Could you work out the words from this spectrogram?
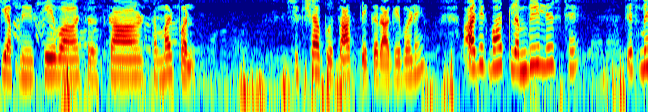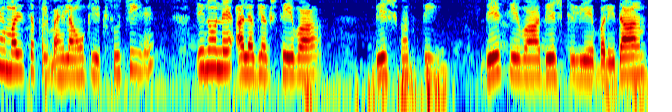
कि अपनी सेवा, संस्कार, समर्पण शिक्षा को साथ लेकर आगे बढ़ें। आज एक बहुत लंबी लिस्ट है, जिसमें हमारी सफल महिलाओं की एक सूची है, जिन्होंने अलग अलग सेवा, देशभक्ति, देश सेवा, देश के लिए बलिदान,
